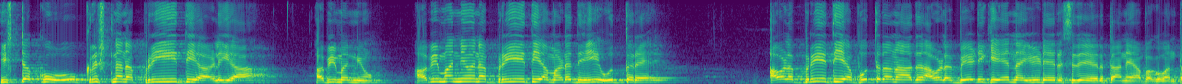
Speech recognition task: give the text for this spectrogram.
ಇಷ್ಟಕ್ಕೂ ಕೃಷ್ಣನ ಪ್ರೀತಿಯ ಅಳಿಯ ಅಭಿಮನ್ಯು. ಅಭಿಮನ್ಯುವಿನ ಪ್ರೀತಿಯ ಮಡದಿ ಉತ್ತರೆ. ಅವಳ ಪ್ರೀತಿಯ ಪುತ್ರನಾದ ಅವಳ ಬೇಡಿಕೆಯನ್ನು ಈಡೇರಿಸದೇ ಇರ್ತಾನೆ ಆ ಭಗವಂತ.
